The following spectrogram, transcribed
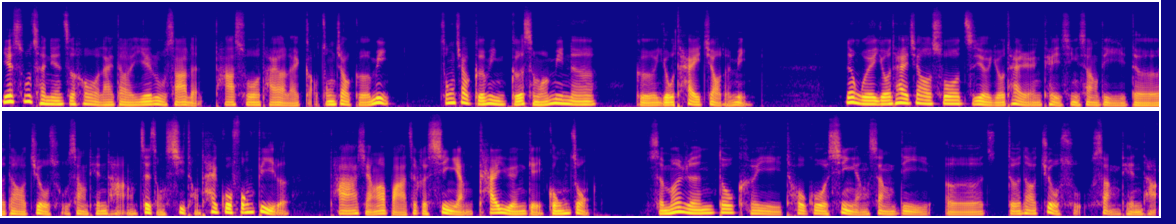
耶稣成年之后，来到了耶路撒冷。他说他要来搞宗教革命。宗教革命革什么命呢？革犹太教的命。认为犹太教说只有犹太人可以信上帝得到救赎上天堂，这种系统太过封闭了。他想要把这个信仰开源给公众，什么人都可以透过信仰上帝而得到救赎上天堂。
